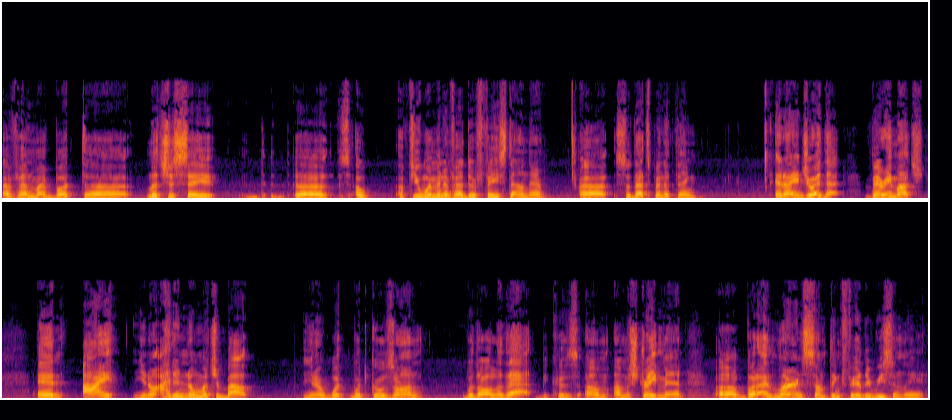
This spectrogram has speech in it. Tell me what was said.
I've had my butt. Uh, let's just say, uh, a, a, few women have had their face down there, uh, so that's been a thing, and I enjoyed that very much. And I, you know, I didn't know much about you know what what goes on with all of that because um, I'm a straight man. Uh, but I learned something fairly recently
